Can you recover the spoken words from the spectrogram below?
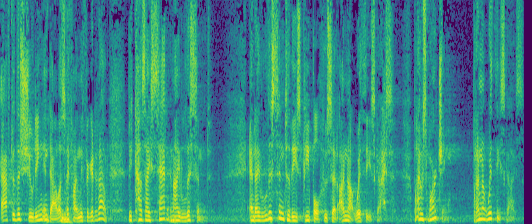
After the shooting in Dallas, I finally figured it out. Because I sat and I listened. And I listened to these people who said, I'm not with these guys. But I was marching. But I'm not with these guys.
